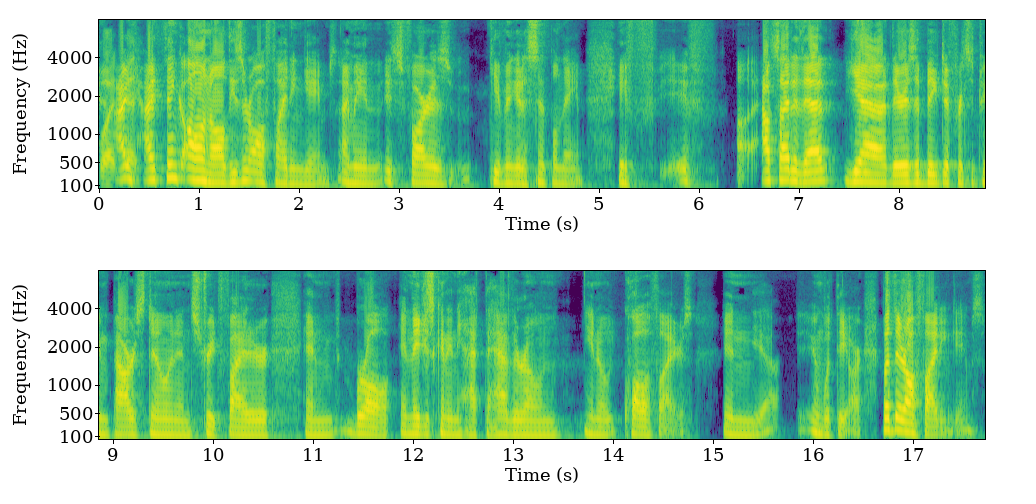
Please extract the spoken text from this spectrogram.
But, I, I think all in all, these are all fighting games. I mean, as far as giving it a simple name, if if uh, outside of that, yeah, there is a big difference between Power Stone and Street Fighter and Brawl, and they just kind of have to have their own, you know, qualifiers in Yeah. in what they are. But they're all fighting games.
